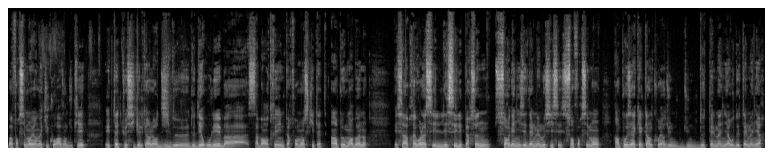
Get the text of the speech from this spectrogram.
Bah forcément il y en a qui courent avant du pied. Et peut-être que si quelqu'un leur dit de, de dérouler, bah ça va entraîner une performance qui est peut-être un peu moins bonne. Et ça, après, voilà, c'est laisser les personnes s'organiser d'elles-mêmes aussi. C'est sans forcément imposer à quelqu'un de courir d'une, de telle manière ou de telle manière.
